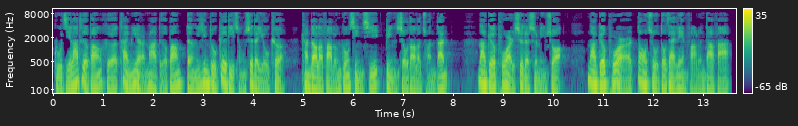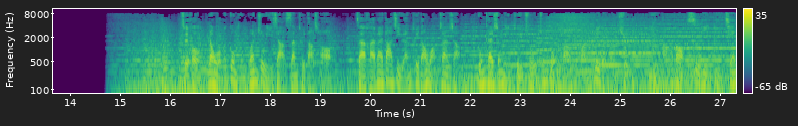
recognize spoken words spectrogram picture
古吉拉特邦和泰米尔纳德邦等印度各地城市的游客看到了法轮功信息，并收到了传单。纳格普尔市的市民说：“纳格普尔到处都在练法轮大法。”最后，让我们共同关注一下三退大潮。在海外大纪元退党网站上公开声明退出中共党团队的人数已达到四亿一千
